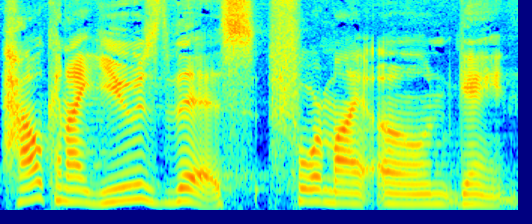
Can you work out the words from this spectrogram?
How can I use this for my own gain?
